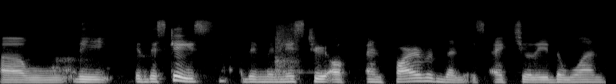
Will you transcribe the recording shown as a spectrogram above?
uh, the in this case, the Ministry of Environment is actually the one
